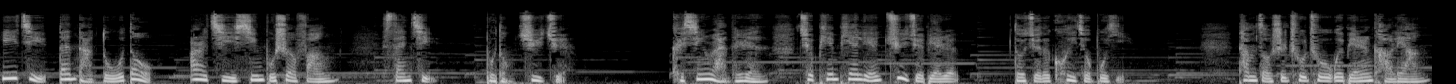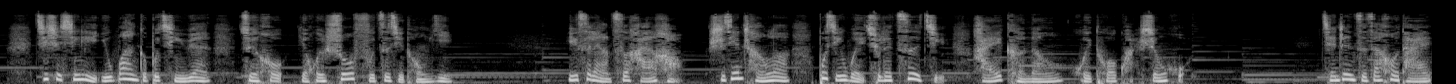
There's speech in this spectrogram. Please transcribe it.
一忌单打独斗，二忌心不设防，三忌不懂拒绝。可心软的人却偏偏连拒绝别人都觉得愧疚不已。他们总是处处为别人考量，即使心里一万个不情愿，最后也会说服自己同意。一次两次还好，时间长了，不仅委屈了自己，还可能会拖垮生活。前阵子在后台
